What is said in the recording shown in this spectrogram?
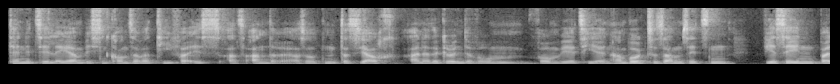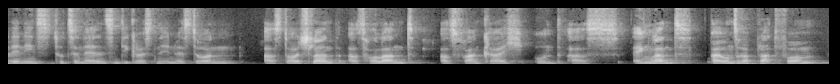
tendenziell eher ein bisschen konservativer ist als andere. Also das ist ja auch einer der Gründe, warum, warum wir jetzt hier in Hamburg zusammensitzen. Wir sehen, bei den Institutionellen sind die größten Investoren aus Deutschland, aus Holland, aus Frankreich und aus England bei unserer Plattform.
